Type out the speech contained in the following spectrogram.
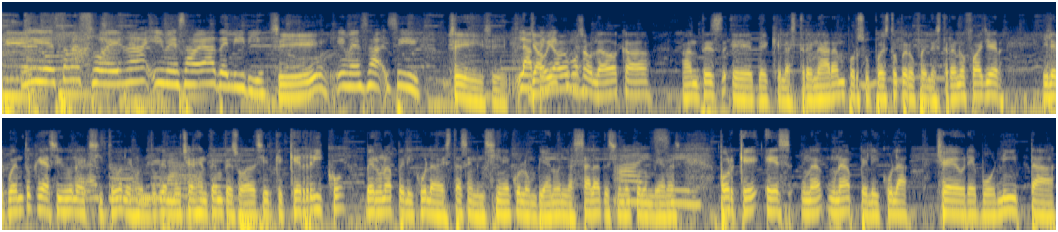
quiero. Y esto me suena y me sabe a delirio. Sí, Y me sa sí. sí, sí. La ya película. habíamos hablado acá antes eh, de que la estrenaran, por supuesto, pero fue, el estreno fue ayer. Y le cuento que ha sido un éxito, le cuento que mucha gente empezó a decir que qué rico ver una película de estas en el cine colombiano, en las salas de cine Ay, colombianas, sí. porque es una, una película chévere, bonita,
